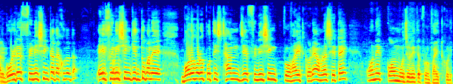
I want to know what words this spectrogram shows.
আর গোল্ডের ফিনিশিংটা দেখো দাদা এই ফিনিশিং কিন্তু মানে বড় বড় প্রতিষ্ঠান যে ফিনিশিং প্রোভাইড করে আমরা সেটাই অনেক কম মজুরিতে প্রোভাইড করি।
